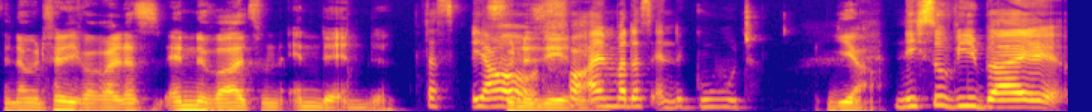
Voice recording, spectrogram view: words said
wenn damit fertig war, weil das Ende war halt so ein Ende-Ende. Das, ja, vor allem war das Ende gut. Ja. Nicht so wie bei,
